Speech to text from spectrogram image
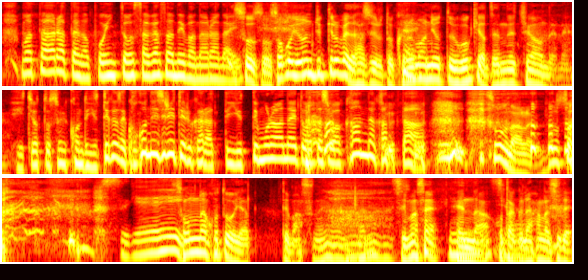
また新たなポイントを探さねばならない。そうそう、そこ40キロぐらいで走ると車によって動きが全然違うんだよね。えちょっとそれ今度言ってください。ここねじれてるからって言ってもらわないと私わかんなかった。そうなのよ。そすげえ。そんなことをやってますね。すいません。うん変なオタクな話で。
